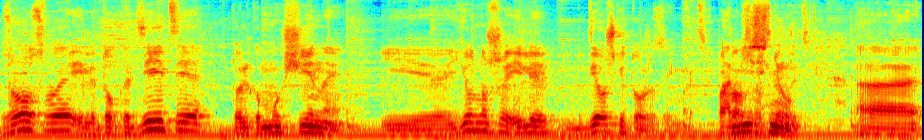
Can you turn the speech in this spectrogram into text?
взрослые или только дети, только мужчины и юноши, или девушки тоже занимаются? Пожалуйста, Объясню. Расскажите.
